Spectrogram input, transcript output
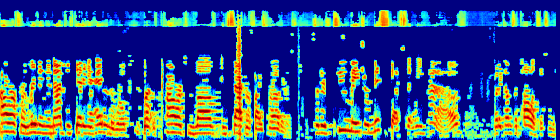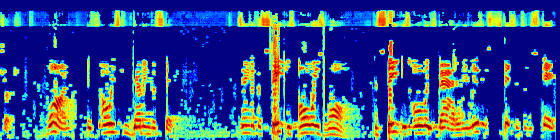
power for living and not just getting ahead in the world, but power to love and sacrifice for others. So there's two major missteps that we have when it comes to politics in the church. One is always condemning the state, saying that the state is always wrong. The state is always bad, and we live in suspicion of the state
